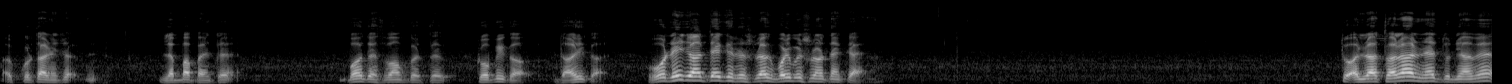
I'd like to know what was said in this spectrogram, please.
اور کرتا نیچا لبا پہنتے ہیں بہت اہتمام کرتے ہیں ٹوپی کا داڑھی کا وہ نہیں جانتے کہ رسول کی بڑی بڑی سنتیں کیا ہیں تو اللہ تعالیٰ نے دنیا میں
